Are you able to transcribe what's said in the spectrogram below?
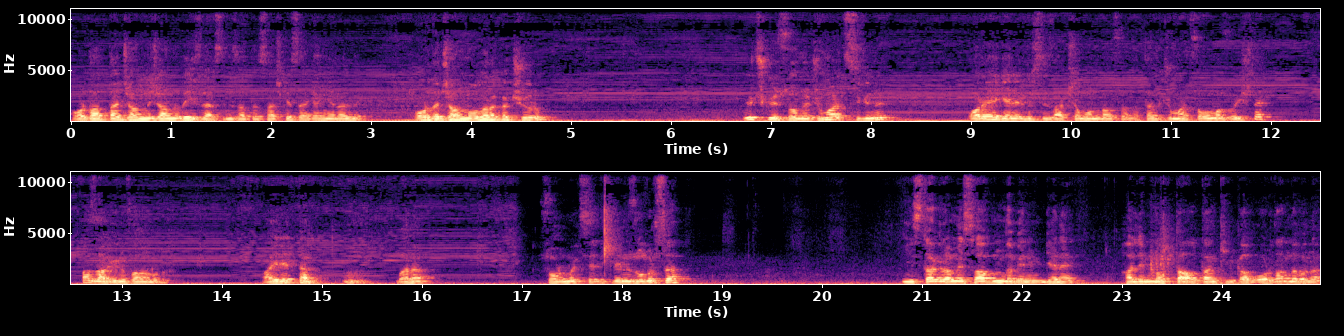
Orada hatta canlı canlı da izlersiniz zaten. Saç keserken genelde orada canlı olarak açıyorum. 3 gün sonra cumartesi günü oraya gelebilirsiniz akşam ondan sonra. Tabi cumartesi olmaz o işte. Pazar günü falan olur. Ayrıca bana sormak istedikleriniz olursa Instagram hesabım da benim gene halim.altankinkav. Oradan da bana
